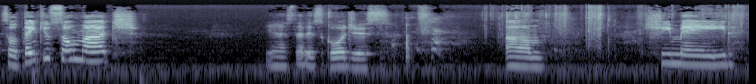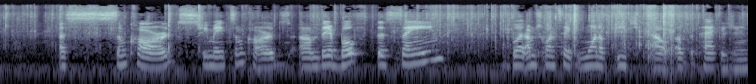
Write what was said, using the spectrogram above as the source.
So thank you so much. Yes, that is gorgeous. Um, she made a, some cards. She made some cards. Um, they're both the same, but I'm just going to take one of each out of the packaging.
